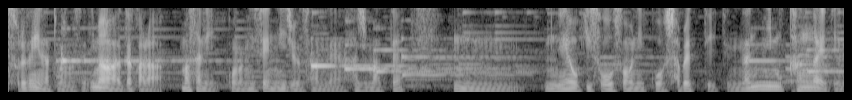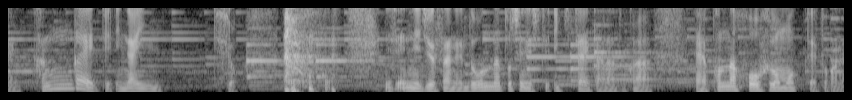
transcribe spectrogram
それがいいなと思いますね今はだからまさにこの2023年始まってうん寝起き早々にこう喋っていて何にも考えていない。考えていないんですよ。2023年どんな年にしていきたいかなとか、えー、こんな抱負を持ってとかね。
